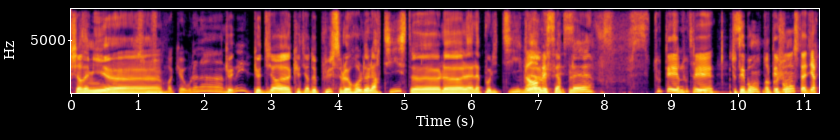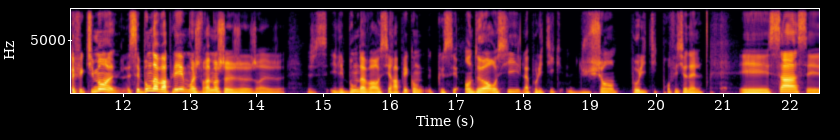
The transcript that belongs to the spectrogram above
Chers amis, euh, Je, je crois que. Oulala, que, oui. que dire, euh, que dire de plus? Le rôle de l'artiste, euh, la, la politique, Non, le, mais le fair play, Tout est, tout est, tout est bon tout est bon, c'est-à-dire qu'effectivement, c'est bon d'avoir appelé. Moi, je, vraiment, je, je- je- je- je- il est bon d'avoir aussi rappelé que c'est en dehors aussi la politique du champ politique professionnel. Et ça, c'est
